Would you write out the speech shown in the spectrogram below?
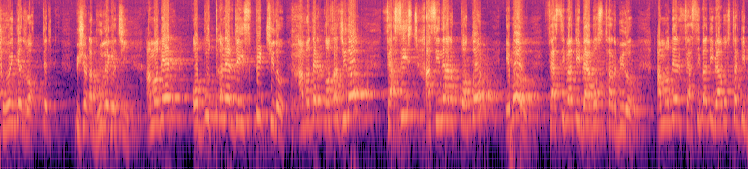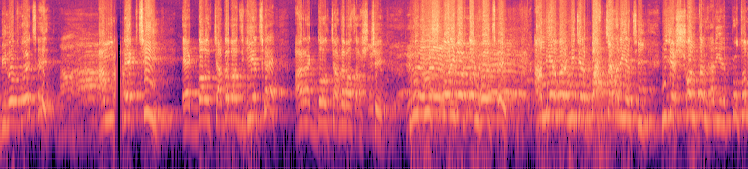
শহীদের রক্তের বিষয়টা ভুলে গেছি। আমাদের অভ্যুত্থানের যে স্পিড ছিল আমাদের কথা ছিল ফ্যাসিস্ট হাসিনার পতন এবং ফ্যাসিবাদী ব্যবস্থার বিলোপ। আমাদের ফ্যাসিবাদী ব্যবস্থার কি বিলোপ হয়েছে? আমরা দেখছি একদল চাঁদাবাজ গিয়েছে আর একদল চাঁদাবাজ আসছে। মুখোশ পরিবর্তন হয়েছে। আমি আমার নিজের বাচ্চা হারিয়েছি নিজের সন্তান হারিয়েছি প্রথম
